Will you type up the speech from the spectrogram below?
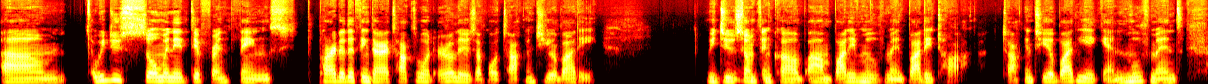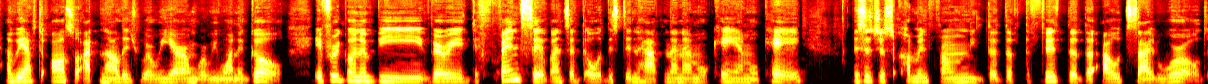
um, we do so many different things part of the thing that i talked about earlier is about talking to your body we do Mm. something called um, body movement, body talk, talking to your body again, movement. And we have to also acknowledge where we are and where we want to go. If we're going to be very defensive and said, oh, this didn't happen and I'm okay, I'm okay, this is just coming from the the the, fit, the the outside world.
